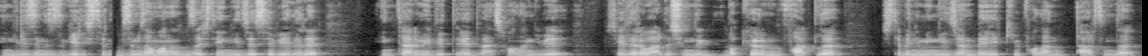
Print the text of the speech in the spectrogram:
İngilizcenizi geliştirin. Bizim zamanımızda işte İngilizce seviyeleri intermediate, advanced falan gibi şeyleri vardı. Şimdi bakıyorum farklı işte benim İngilizcem B2 falan tarzında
